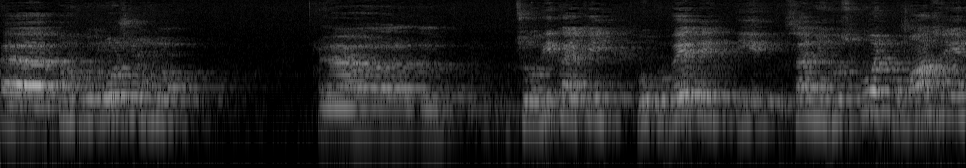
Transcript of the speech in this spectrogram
е, того подорожнього чоловіка, який був побитий, і самі Господь помазує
